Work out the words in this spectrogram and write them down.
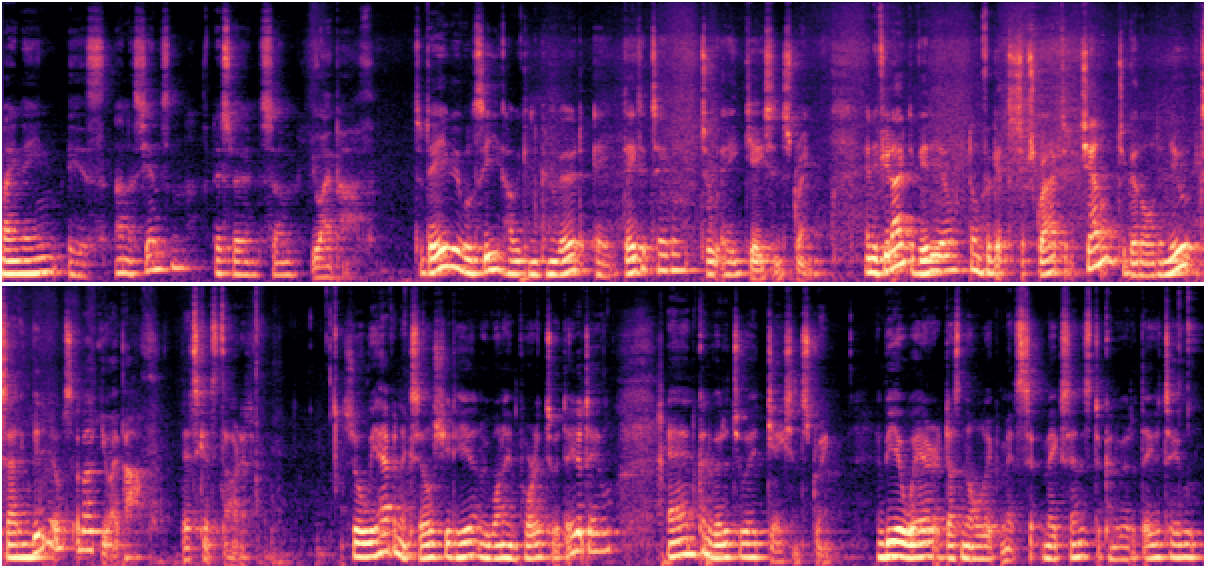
My name is Anders Jensen. Let's learn some UiPath. Today we will see how we can convert a data table to a JSON string. And if you like the video, don't forget to subscribe to the channel to get all the new exciting videos about UiPath. Let's get started. So we have an Excel sheet here and we want to import it to a data table and convert it to a JSON string. And be aware it doesn't always make sense to convert a data table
